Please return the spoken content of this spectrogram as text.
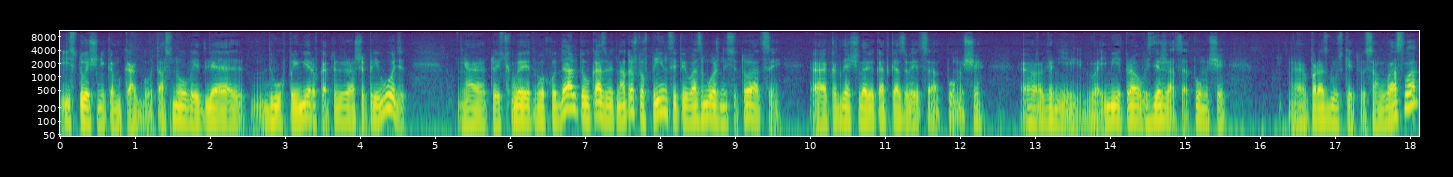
источником, как бы вот основой для двух примеров, которые Раши приводит. Э, то есть этого худальта указывает на то, что в принципе возможны ситуации, э, когда человек отказывается от помощи, вернее, имеет право воздержаться от помощи по разгрузке этого самого осла.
